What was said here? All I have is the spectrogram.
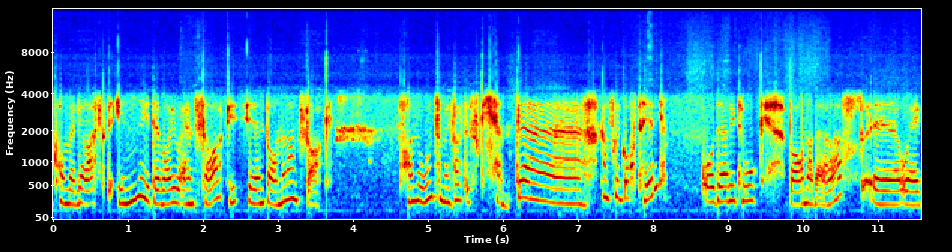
kom veldig raskt inn i, det var jo en sak, en barnevernssak fra noen som jeg faktisk kjente ganske godt til. Og der de tok barna deres. eh, Og jeg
